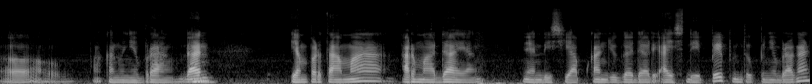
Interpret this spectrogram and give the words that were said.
uh, akan menyeberang dan hmm. yang pertama armada yang yang disiapkan juga dari ASDP untuk penyeberangan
